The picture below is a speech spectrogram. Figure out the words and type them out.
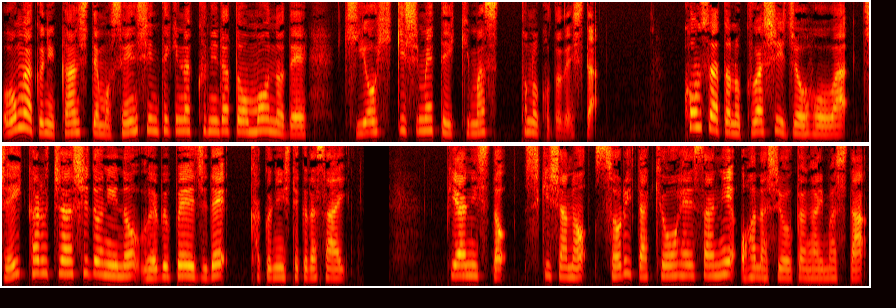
音楽に関しても先進的な国だと思うので、気を引き締めていきます、とのことでした。コンサートの詳しい情報は J カルチャーシドニーのウェブページで確認してください。ピアニスト、指揮者の反田恭平さんにお話を伺いました。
